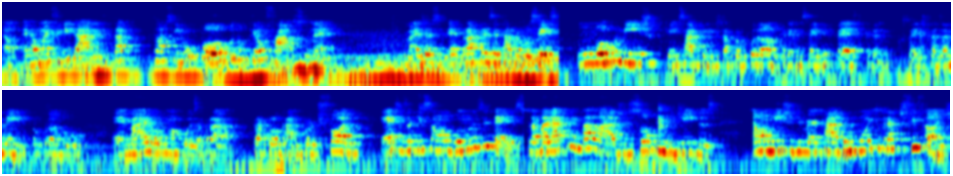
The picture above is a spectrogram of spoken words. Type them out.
É, é uma infinidade, aqui tá, tá assim um pouco do que eu faço, né? Mas é, é para apresentar para vocês um novo nicho, quem sabe quem está procurando, querendo sair de festa, querendo sair de casamento, procurando é, mais alguma coisa para colocar no portfólio, essas aqui são algumas ideias. Trabalhar com embalagem sob medidas é um nicho de mercado muito gratificante,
